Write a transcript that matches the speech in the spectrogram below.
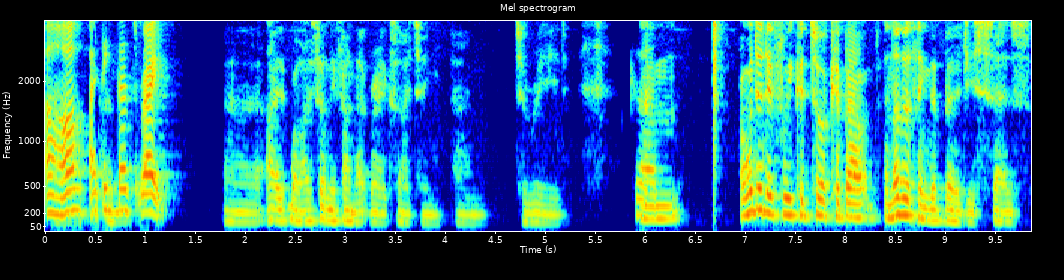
Uh huh. I think that's right. Uh, I well, I certainly found that very exciting. Um, to read. Um, I wondered if we could talk about another thing that Burgess says,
